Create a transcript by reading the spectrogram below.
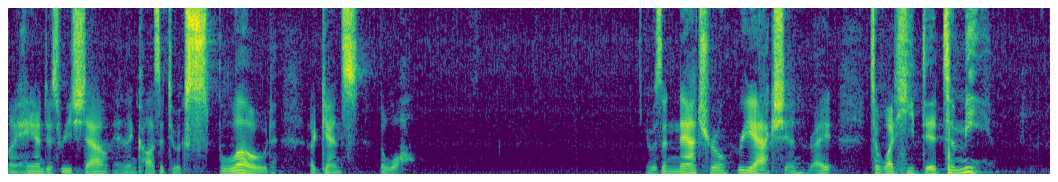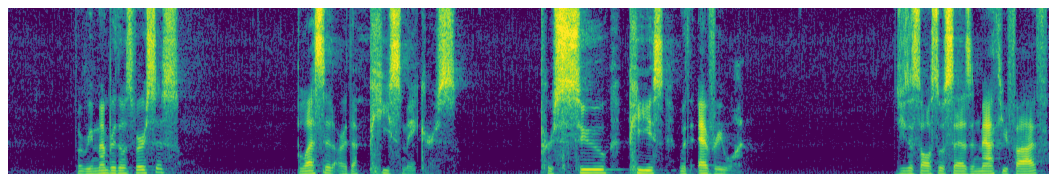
My hand just reached out and then caused it to explode against the wall. It was a natural reaction, right, to what he did to me. But remember those verses? Blessed are the peacemakers. Pursue peace with everyone. Jesus also says in Matthew 5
